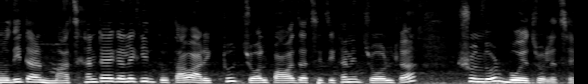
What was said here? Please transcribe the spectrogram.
নদীটার মাঝখানটায় গেলে কিন্তু তাও আরেকটু জল পাওয়া যাচ্ছে যেখানে জলটা সুন্দর বয়ে চলেছে।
